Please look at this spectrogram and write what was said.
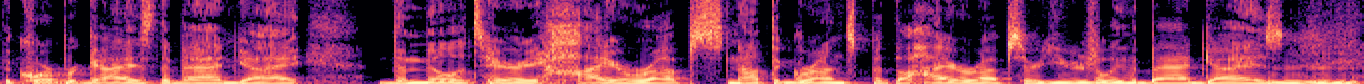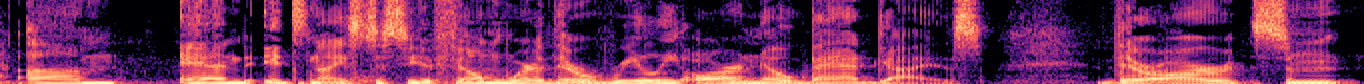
The corporate guy is the bad guy. The military higher ups, not the grunts, but the higher ups are usually the bad guys. Um, and it's nice to see a film where there really are no bad guys. There are some,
